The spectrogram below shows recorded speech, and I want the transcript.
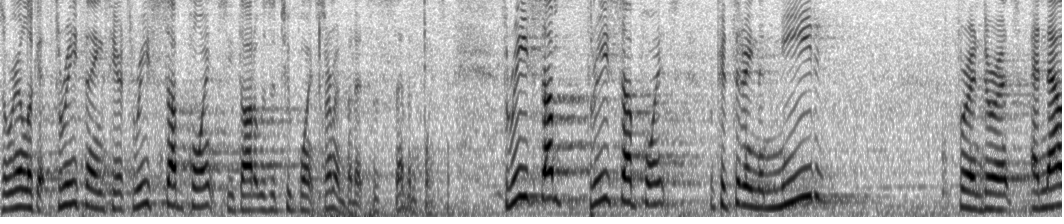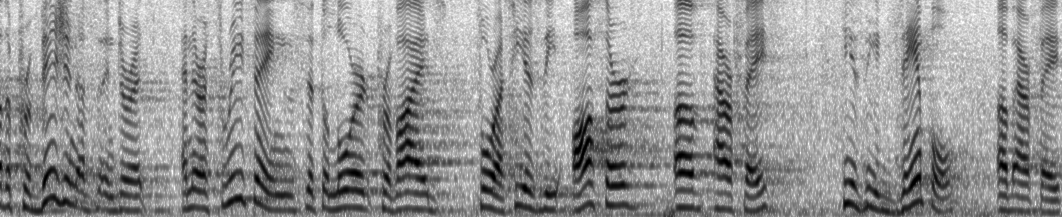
So we're going to look at three things here, three subpoints. You thought it was a two-point sermon, but it's a seven-point sermon. Three sub three subpoints. We're considering the need for endurance and now the provision of endurance. And there are three things that the Lord provides for us. He is the author of our faith. He is the example of our faith.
